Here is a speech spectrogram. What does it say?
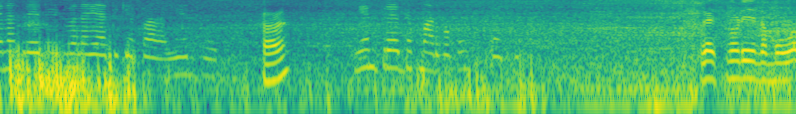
ಏನಂದ್ರೆ ನಿಮ್ಮೆಲ್ಲ ಯಾತಕ್ಕೆಪ್ಪ ಏನು ಪ್ರಯತ್ನ ಹಾಂ? ಏನು ಪ್ರಯತ್ನಕ್ಕೆ ಮಾಡ್ಬೇಕು? ಗೈಸ್ ನೋಡಿ ನಮ್ಮವ್ವ.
